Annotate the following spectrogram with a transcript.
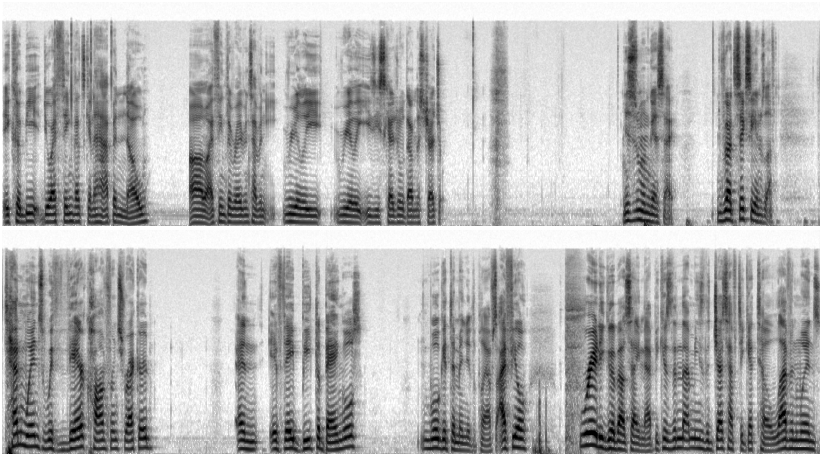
It could be. Do I think that's going to happen? No. Um, I think the Ravens have a really, really easy schedule down the stretch. This is what I'm going to say. You've got six games left. 10 wins with their conference record. And if they beat the Bengals, we'll get them into the playoffs. I feel pretty good about saying that because then that means the Jets have to get to 11 wins.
